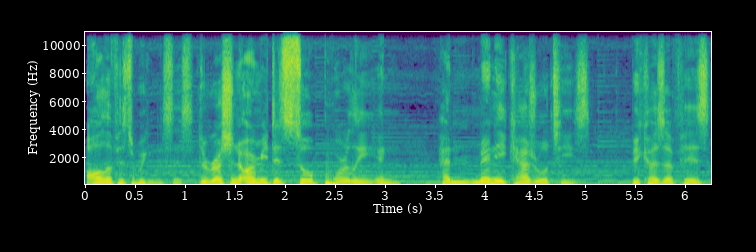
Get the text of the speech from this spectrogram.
all of his weaknesses. The Russian army did so poorly and had many casualties because of his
